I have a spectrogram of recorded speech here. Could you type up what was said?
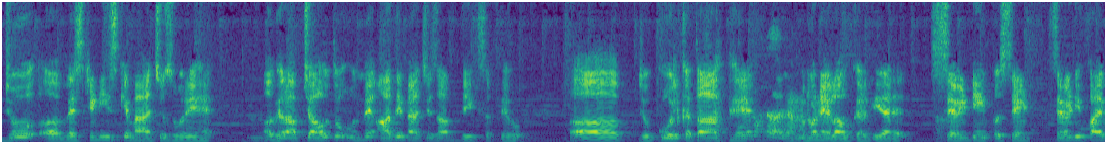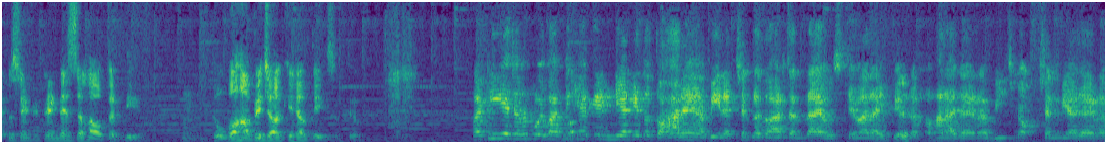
जो वेस्ट इंडीज के मैचेस हो रहे हैं अगर आप चाहो तो उनमें आधे मैचेस आप देख सकते हो। जो कोलकाता है उन्होंने अलाउ कर दिया है। Seventy percent seventy five percent attendance allow कर दी है हम्म। तो वहाँ पे जाके आप देख सकते हो। पर ठीक है चलो कोई बात नहीं खैर कि इंडिया के तो त्योहार हैं अभी इलेक्शन का त्योहार चल रहा है उसके बाद आईपीएल का त्योहार आ जाएगा बीच में ऑप्शन भी आ जाएगा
